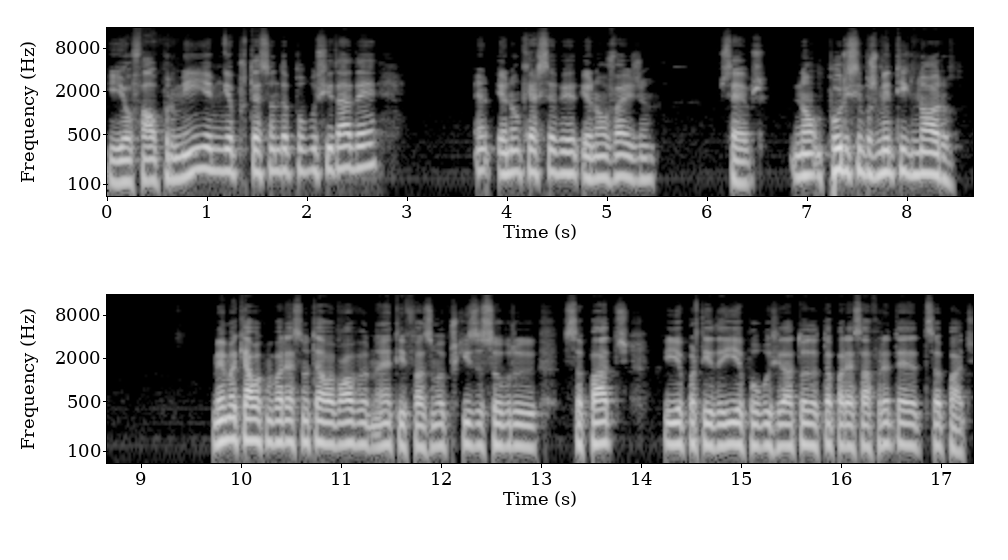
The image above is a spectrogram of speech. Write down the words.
e eu falo por mim, e a minha proteção da publicidade é eu- eu não quero saber, eu não vejo. Percebes? Não, pura e simplesmente ignoro. Mesmo aquela que me aparece no telemóvel, né? Tipo, faz uma pesquisa sobre sapatos e a partir daí a publicidade toda que te aparece à frente é de sapatos.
